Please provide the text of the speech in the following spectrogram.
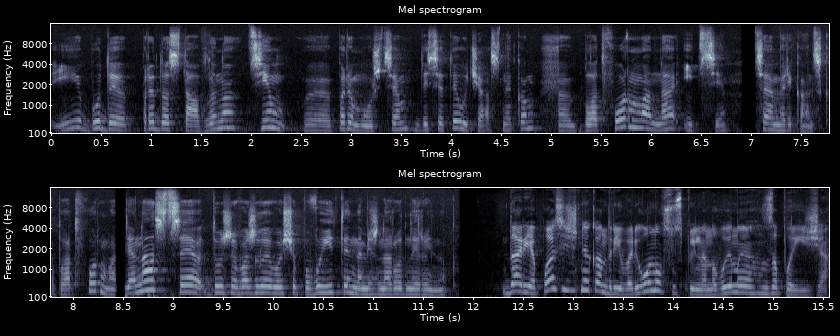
І буде предоставлено цим е, переможцям, 10 учасникам, е, платформа на ІТСі. Це американська платформа. Для нас це дуже важливо, щоб вийти на міжнародний ринок. Дар'я Пасічник, Андрій Варіонов, Суспільне новини, Запоріжжя.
